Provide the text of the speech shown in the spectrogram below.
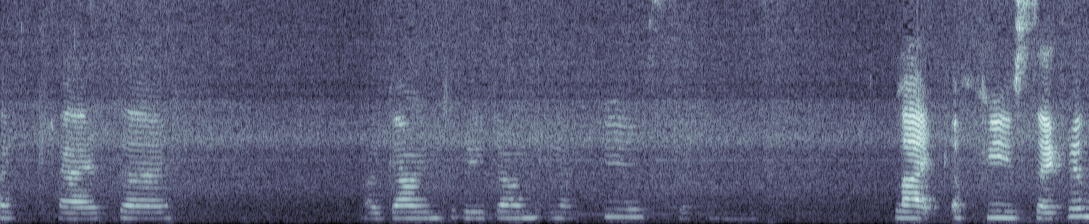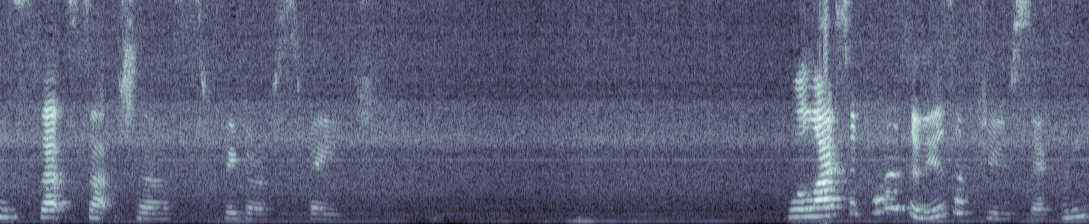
Okay, so I'm going to be done in a few seconds like a few seconds. That's such a figure of speech. Well, I suppose it is a few seconds.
